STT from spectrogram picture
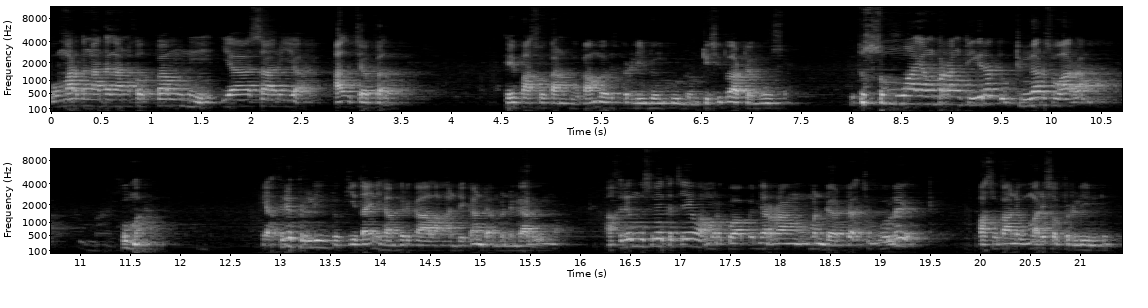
Umar tengah-tengah khutbah muni, ya Syariah al Jabal. Hei pasukanku, kamu harus berlindung gunung. Di situ ada musuh. Itu semua yang perang di Irak itu dengar suara Umar. Ya akhirnya berlindung. Kita ini hampir kalah, andai kan tidak mendengar Umar. Akhirnya musuhnya kecewa, mereka penyerang mendadak jebule pasukan Umar bisa berlindung.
